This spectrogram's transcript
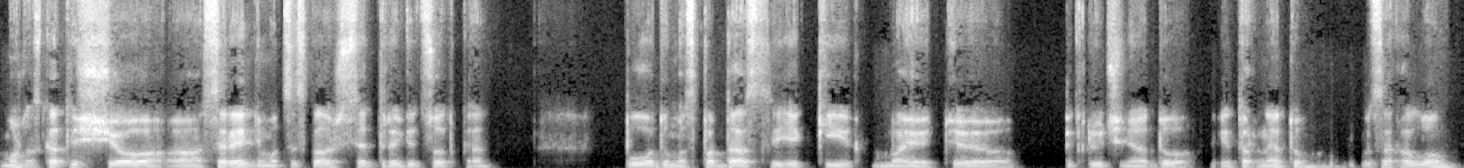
Можна сказати, що е, в середньому це склало 63% по домогосподарстві, які мають е, підключення до інтернету загалом.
